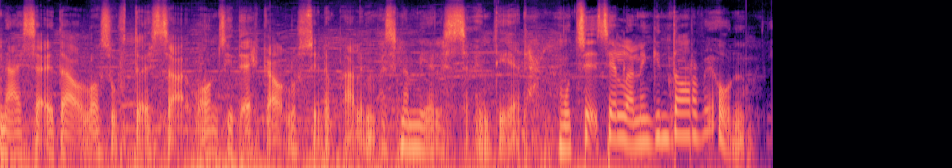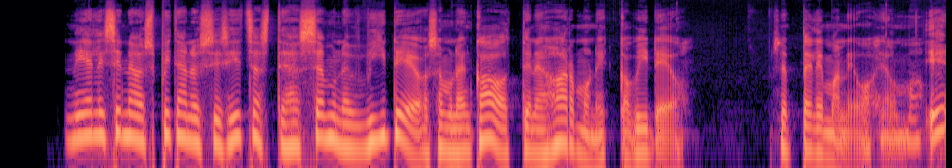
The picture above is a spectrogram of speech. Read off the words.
näissä etäolosuhteissa on sitten ehkä ollut siinä päällimmäisenä mielessä, en tiedä. Mutta se, sellainenkin tarve on. Niin eli sinne olisi pitänyt siis itse asiassa tehdä semmoinen video, semmoinen kaoottinen harmonikkavideo sinne Pelimanni-ohjelmaan. En,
